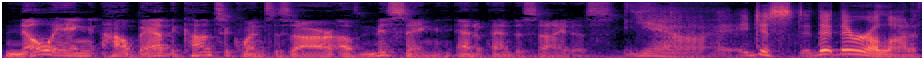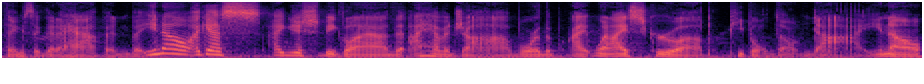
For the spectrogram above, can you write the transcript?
knowing how bad the consequences are of missing an appendicitis. Yeah, it just there, there are a lot of things that could have happened, but you know, I guess I just should be glad that I have a job where the I, when I screw up, people don't die. You know,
